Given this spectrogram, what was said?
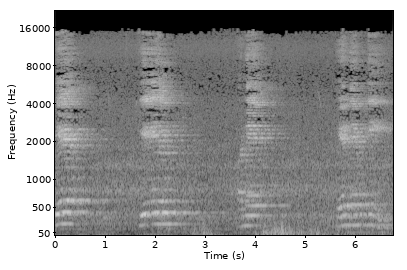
કે કે અને NM ની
